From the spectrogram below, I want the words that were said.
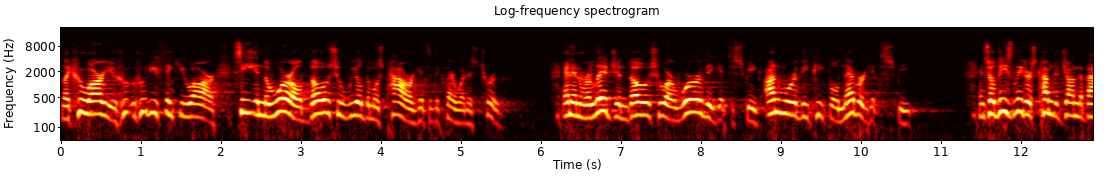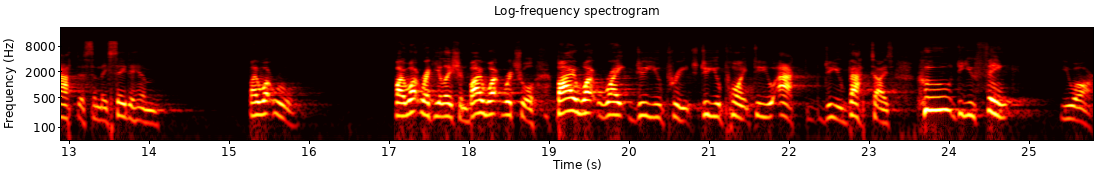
Like, who are you? Who, who do you think you are? See, in the world, those who wield the most power get to declare what is truth. And in religion, those who are worthy get to speak. Unworthy people never get to speak. And so these leaders come to John the Baptist and they say to him, by what rule? By what regulation? By what ritual? By what right do you preach? Do you point? Do you act? Do you baptize? Who do you think you are?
